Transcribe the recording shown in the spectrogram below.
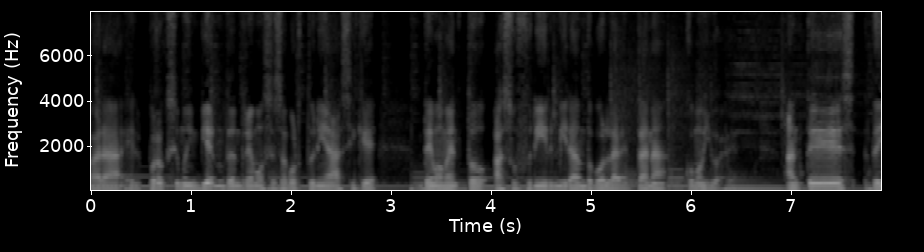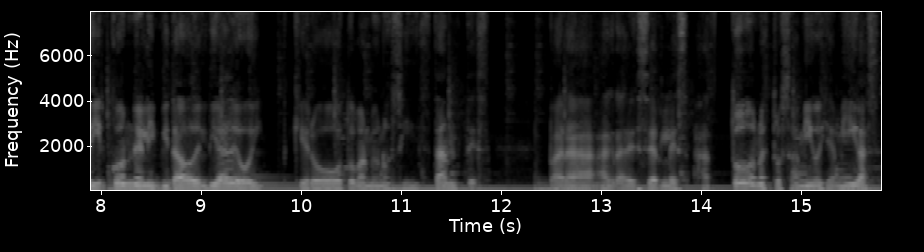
para el próximo invierno tendremos esa oportunidad, así que de momento a sufrir mirando por la ventana como llueve. Antes de ir con el invitado del día de hoy, quiero tomarme unos instantes para agradecerles a todos nuestros amigos y amigas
